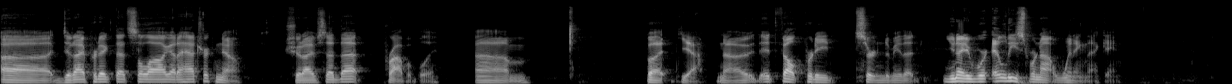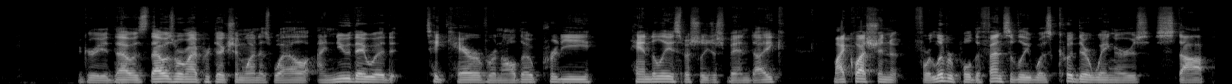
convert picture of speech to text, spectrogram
Uh, did I predict that Salah got a hat trick? No. Should I have said that? Probably. Um, but yeah, no, it, felt pretty certain to me that United were at least were not winning that game. Agreed. That was that was where my prediction went as well. I knew they would take care of Ronaldo pretty handily, especially just Van Dijk. My question for Liverpool defensively was could their wingers stop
